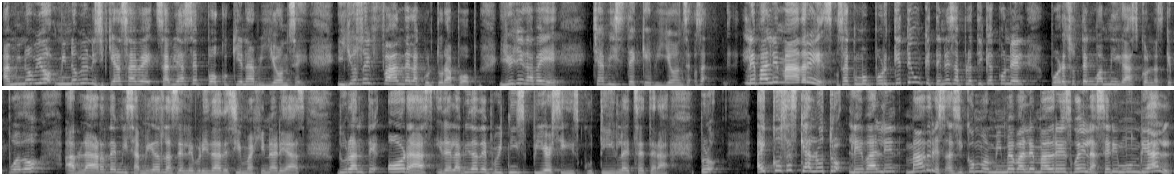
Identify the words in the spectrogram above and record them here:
a mi novio, mi novio ni siquiera sabe, sabía hace poco quién era Beyoncé. Y yo soy fan de la cultura pop. Y yo llegaba y, ya viste que Beyoncé, o sea, le vale madres. O sea, como, ¿por qué tengo que tener esa plática con él? Por eso tengo amigas con las que puedo hablar de mis amigas, las celebridades imaginarias, durante horas y de la vida de Britney Spears y discutirla, etcétera. Pero hay cosas que al otro le valen madres, así como a mí me vale madres, güey, la serie mundial.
